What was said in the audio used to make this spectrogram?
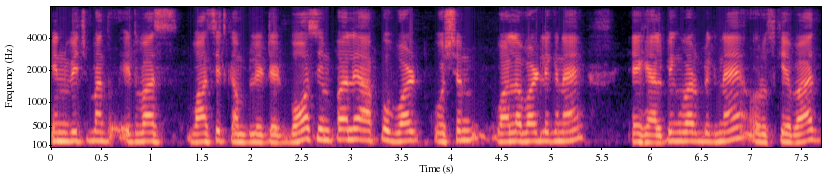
In which month it was was it completed बहुत सिंपल है। आपको वर्ड क्वेश्चन वाला वर्ड लिखना है एक हेल्पिंग वर्ब लिखना है और उसके बाद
